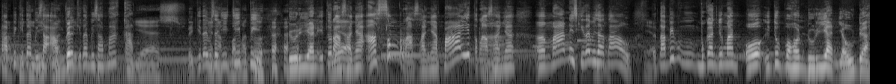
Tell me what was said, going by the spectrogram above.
tapi, kita bisa dinikmati. ambil, kita bisa makan. Yes. Dan kita bisa Enak cicipi. Durian itu Iya. rasanya asem, rasanya pahit, rasanya eh, manis, kita bisa tahu. Iya. Tetapi bukan cuman oh itu pohon durian, ya udah.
